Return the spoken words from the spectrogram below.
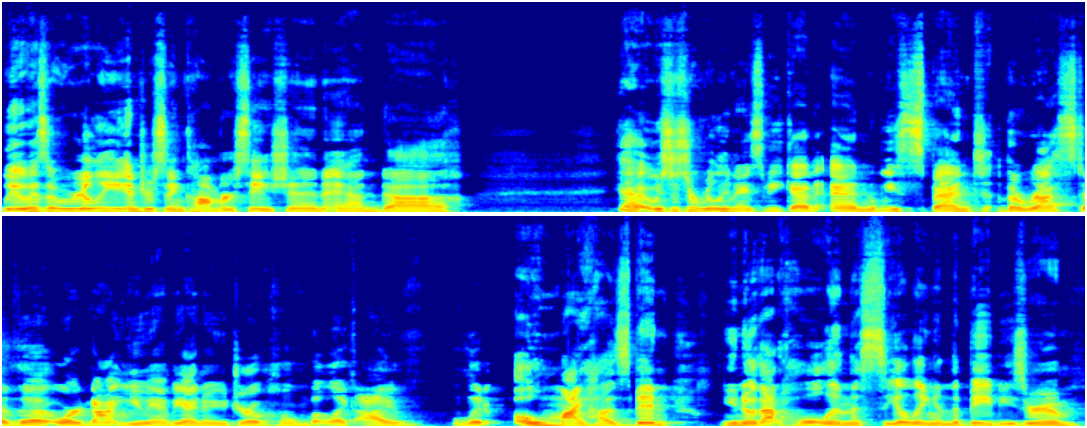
It was a really interesting conversation and uh yeah, it was just a really nice weekend and we spent the rest of the or not you, Ambi, I know you drove home, but like I've lit oh my husband, you know that hole in the ceiling in the baby's room?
